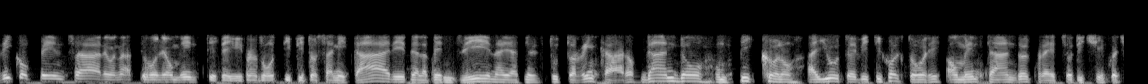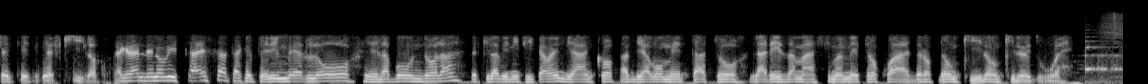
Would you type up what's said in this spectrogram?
ricompensare un attimo gli aumenti dei prodotti fitosanitari, della benzina e tutto il rincaro, dando un piccolo aiuto ai viticoltori aumentando il prezzo di 5 centesimi al chilo. La grande novità è stata che per il merlot e la bondola, per chi la vinificava in bianco, abbiamo aumentato la resa massima al metro quadro da un chilo a un chilo e due.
